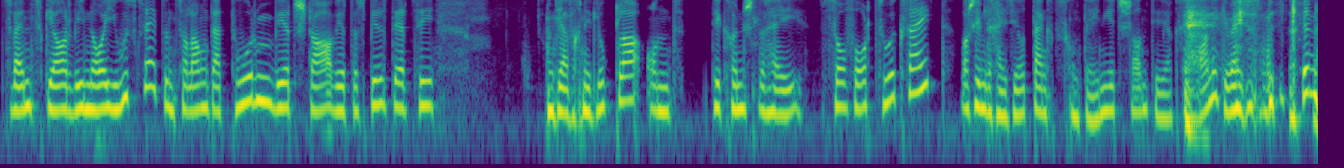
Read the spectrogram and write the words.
20 Jahre wie neu aussieht und solange der Turm wird stehen, wird das Bild dort sein. Und die einfach nicht schauen und die Künstler haben sofort zugesagt. Wahrscheinlich haben sie auch gedacht, das kommt eh nicht zustande. Ich habe keine Ahnung, ich weiß es nicht genau.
